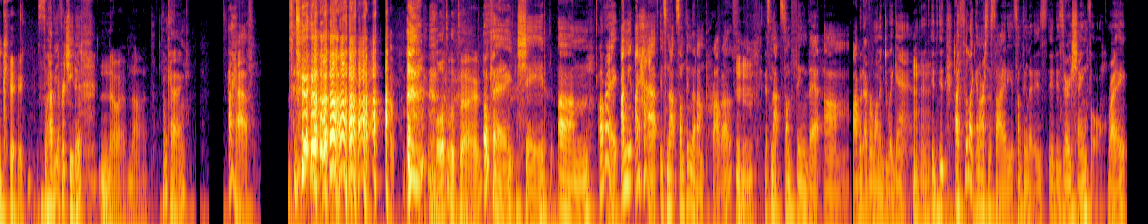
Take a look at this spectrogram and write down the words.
Okay. So have you ever cheated? No, I have not. Okay. I have. Multiple times. okay, shade. Um, all right. I mean, I have. It's not something that I'm proud of. hmm It's not something that um, I would ever want to do again. Mhm. It, it, I feel like in our society, it's something that is it is very shameful, right?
